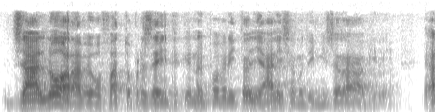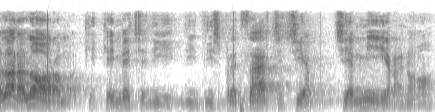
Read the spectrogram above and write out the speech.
già allora avevo fatto presente che noi poveri italiani siamo dei miserabili. E allora loro, che, che invece di, di disprezzarci ci, ci ammirano,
